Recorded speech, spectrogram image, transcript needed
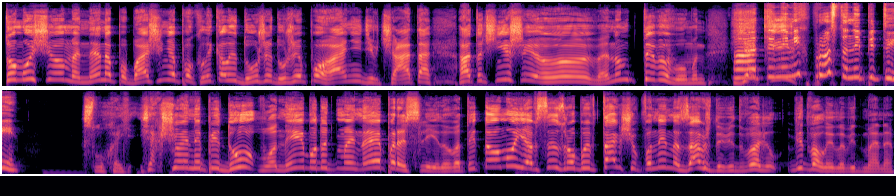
тому що мене на побачення покликали дуже-дуже погані дівчата, а точніше, е, Веном ТВ Вумен. А ти не міг просто не піти. Слухай, якщо я не піду, вони будуть мене переслідувати, тому я все зробив так, щоб вони назавжди відвал... відвалили від мене.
